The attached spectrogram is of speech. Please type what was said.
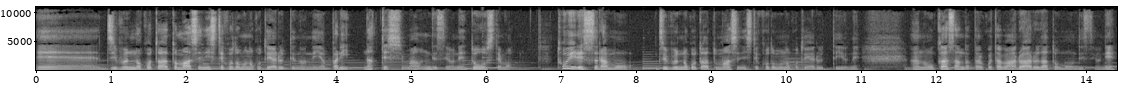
えー、自分のこと後回しにして子供のことやるっていうのはねやっぱりなってしまうんですよねどうしても。トイレすらも自分のこと後回しにして子供のことやるっていうねあのお母さんだったらこれ多分あるあるだと思うんですよね。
